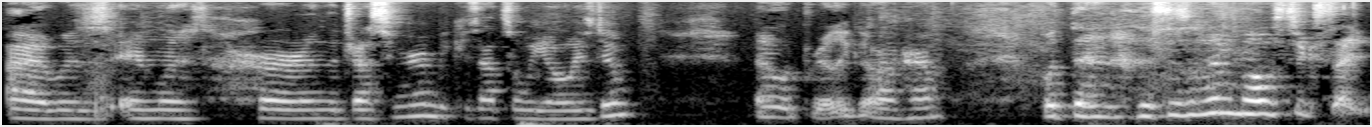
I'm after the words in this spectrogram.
I was in with her in the dressing room because that's what we always do, and it looked really good on her. But then this is what I'm most excited.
